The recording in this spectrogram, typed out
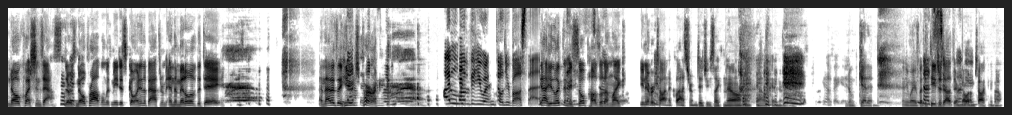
no questions asked. There was no problem with me just going to the bathroom in the middle of the day, and that is a huge perk. I love that you went and told your boss that. Yeah, he looked at me so puzzled. so I'm like, cool. "You never taught in a classroom, did you?" He's like, "No." I'm like, "Yeah, okay, never mind. Okay, you don't get it. Anyway, but the teachers so out there know what. I'm talking about.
